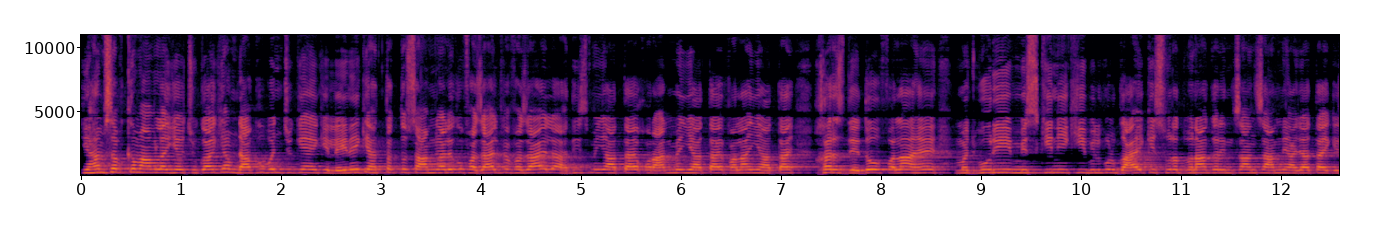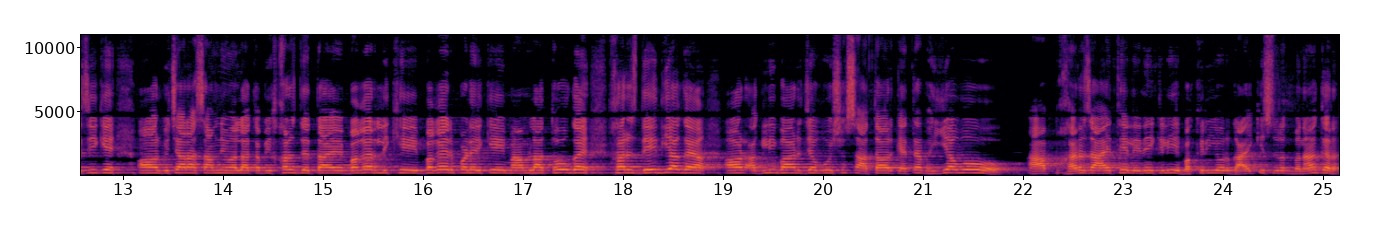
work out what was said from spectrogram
کہ ہم سب کا معاملہ یہ ہو چکا ہے کہ ہم ڈاکو بن چکے ہیں کہ لینے کے حد تک تو سامنے والے کو فضائل پہ فضائل، حدیث میں یہ آتا ہے، قرآن میں یہ آتا ہے، فلاں یہ آتا ہے، قرض دے دو، فلاں ہے مجبوری، مسکینی کی بالکل گائے کی صورت بنا کر انسان سامنے آ جاتا ہے، کسی کے اور بیچارہ سامنے والا کبھی قرض دیتا ہے، بغیر لکھے، بغیر پڑھے کے معاملات ہو گئے، قرض دے دیا گیا اور اگلی بار جب وہ شخص آتا ہے اور کہتا ہے، بھیا وہ، آپ قرض آئے تھے لینے کے لیے بکری اور گائے کی صورت بنا کر،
